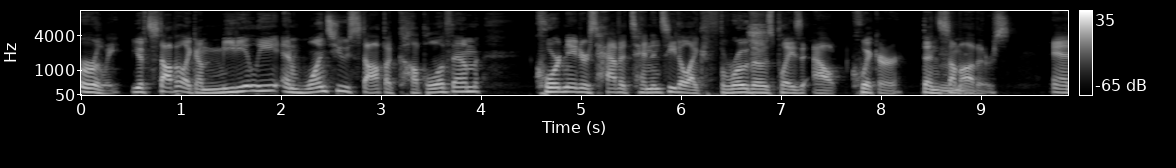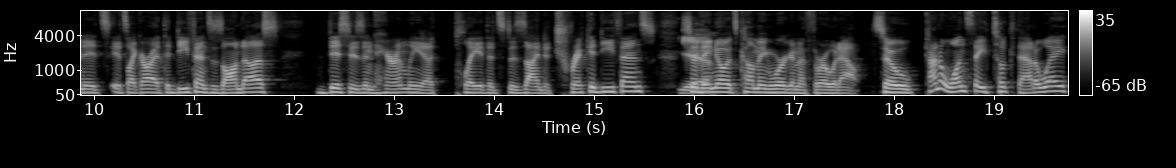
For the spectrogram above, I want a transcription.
early. You have to stop it like immediately. And once you stop a couple of them, coordinators have a tendency to like throw those plays out quicker than some mm-hmm. others. And it's it's like, all right, the defense is on to us. This is inherently a play that's designed to trick a defense. Yeah. So they know it's coming. We're going to throw it out. So, kind of once they took that away,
